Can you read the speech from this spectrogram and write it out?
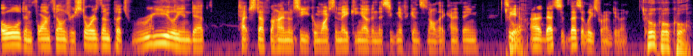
old and foreign films, restores them, puts really in depth type stuff behind them, so you can watch the making of and the significance and all that kind of thing. So yeah, uh, that's that's at least what I'm doing. Cool, cool, cool.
